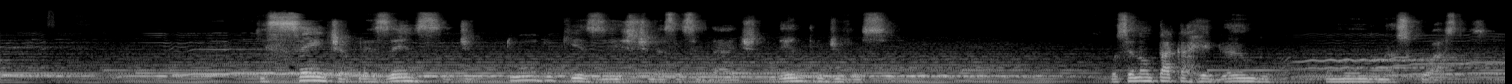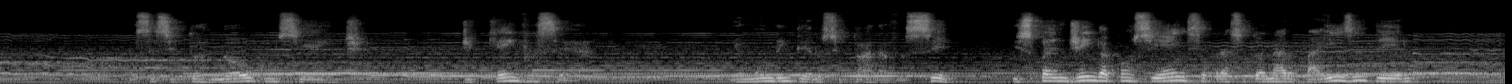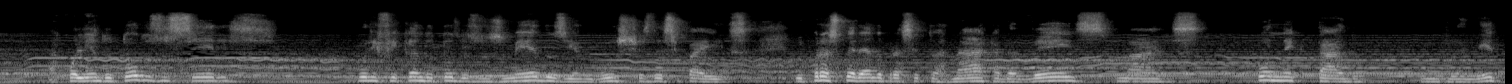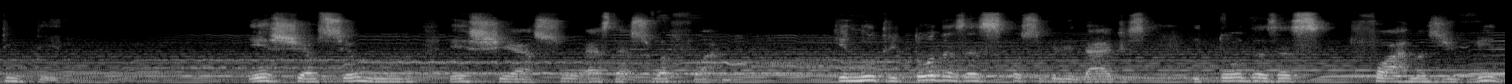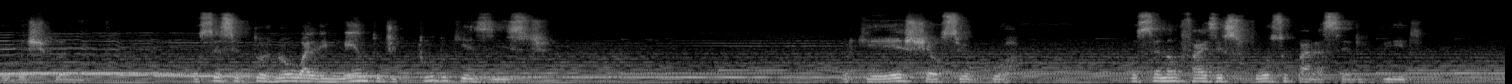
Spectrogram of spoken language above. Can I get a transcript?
que sente a presença de tudo que existe nessa cidade dentro de você. Você não está carregando o mundo nas costas. Você se tornou consciente de quem você é. E o mundo inteiro se torna você, expandindo a consciência para se tornar o país inteiro, acolhendo todos os seres, purificando todos os medos e angústias desse país e prosperando para se tornar cada vez mais conectado com o planeta inteiro. Este é o seu mundo, este é a sua, esta é a sua forma, que nutre todas as possibilidades e todas as formas de vida deste planeta. Você se tornou o alimento de tudo que existe porque este é o seu corpo. Você não faz esforço para servir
